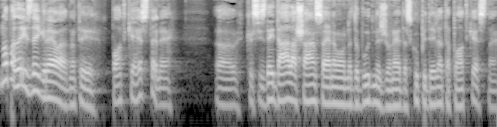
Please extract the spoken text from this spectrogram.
No, pa da zdaj greva na te podcaste, uh, ki si zdaj dala šanso enemu nadobudnežu, ne, da skupaj delata podcast. Ne?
